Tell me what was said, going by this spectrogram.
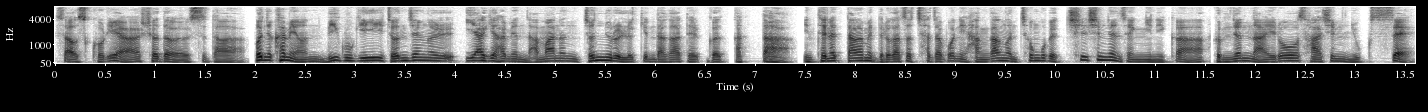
South Korea shudders.다. 번역하면 미국이 전쟁을 이야기하면 남한은 전율을 느낀다가 될 것 같다. 인터넷 다음에 들어가서 찾아보니 한강은 1970년생이니까 금년 나이로 46세.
